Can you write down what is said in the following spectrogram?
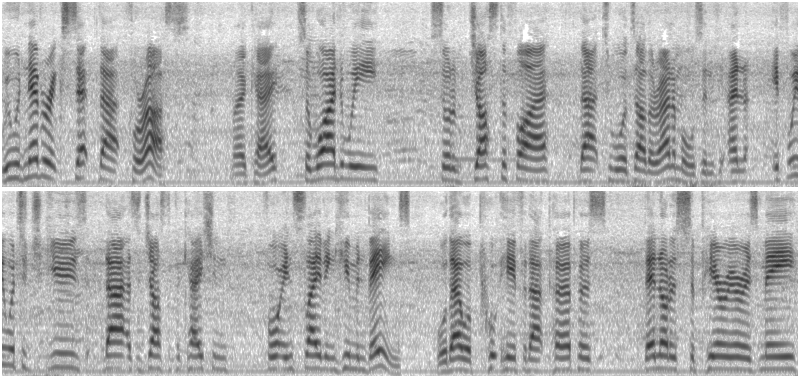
We would never accept that for us. Okay? So why do we sort of justify that towards other animals? And, and if we were to use that as a justification for enslaving human beings, well, they were put here for that purpose. They're not as superior as me.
